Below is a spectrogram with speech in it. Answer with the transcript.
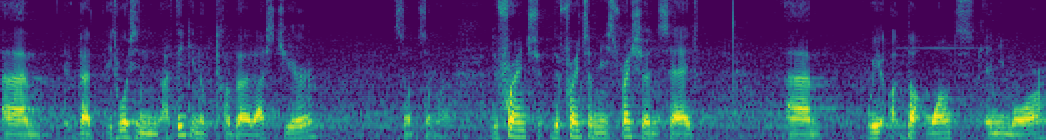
Um, that it was in, I think in October last year, some, somewhere. The French, the French administration said, um, we don't want anymore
